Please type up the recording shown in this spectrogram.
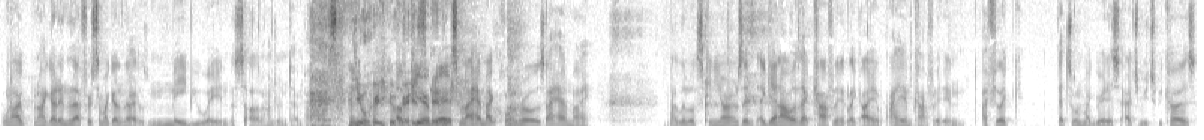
when I when I got into that first time I got in there, I was maybe weighing a solid 110 pounds. You were you of skinny. pure embarrassment. I had my cornrows. I had my my little skinny arms, and again, I was that confident. Like I am, I am confident, and I feel like that's one of my greatest attributes because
